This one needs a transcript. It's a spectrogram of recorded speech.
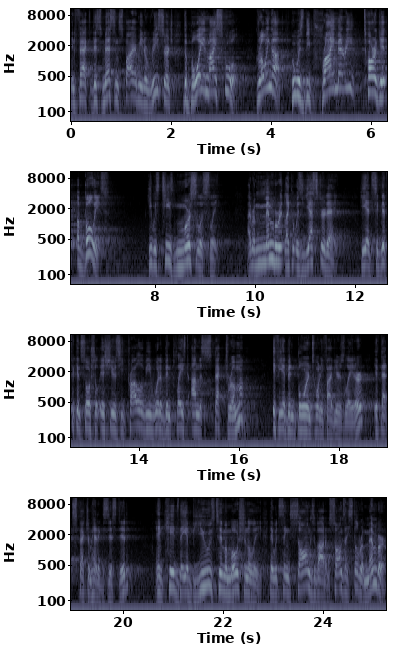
In fact, this mess inspired me to research the boy in my school, growing up, who was the primary target of bullies. He was teased mercilessly. I remember it like it was yesterday. He had significant social issues. He probably would have been placed on the spectrum if he had been born 25 years later, if that spectrum had existed. And kids, they abused him emotionally. They would sing songs about him, songs I still remember.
